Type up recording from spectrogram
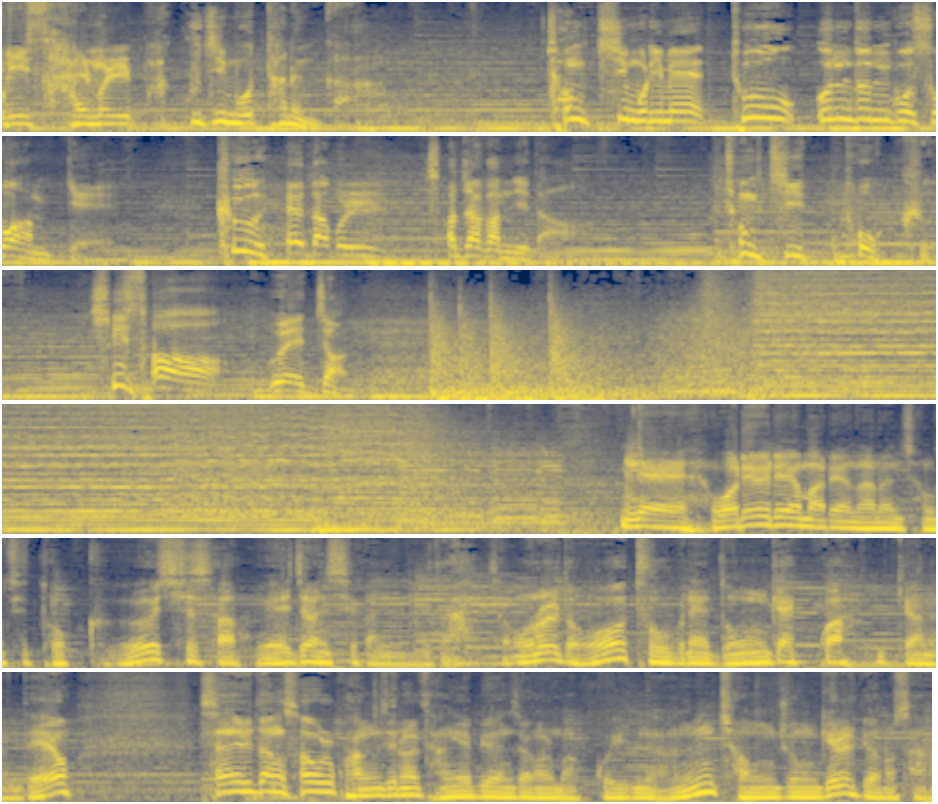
우리 삶을 바꾸지 못하는가? 정치 무림의 두 은둔 고수와 함께 그 해답을 찾아갑니다. 정치 토크 시사 외전. 네, 월요일에 마련하는 정치 토크 시사 외전 시간입니다. 자, 오늘도 두 분의 농객과 함께 하는데요. 새누리당 서울 광진을 당협위원장을 맡고 있는 정중길 변호사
